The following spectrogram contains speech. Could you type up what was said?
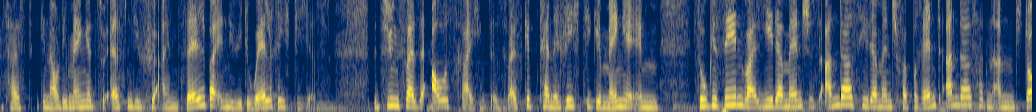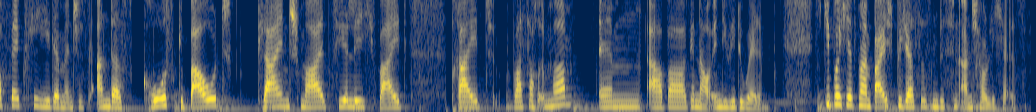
Das heißt, genau die Menge zu essen, die für einen selber individuell richtig ist, beziehungsweise ausreichend ist, weil es gibt keine richtige Menge im, so gesehen, weil jeder Mensch ist anders, jeder Mensch verbrennt anders, hat einen anderen Stoffwechsel, jeder Mensch ist anders groß gebaut, klein, schmal, zierlich, weit, breit, was auch immer, ähm, aber genau, individuell. Ich gebe euch jetzt mal ein Beispiel, dass es ein bisschen anschaulicher ist.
